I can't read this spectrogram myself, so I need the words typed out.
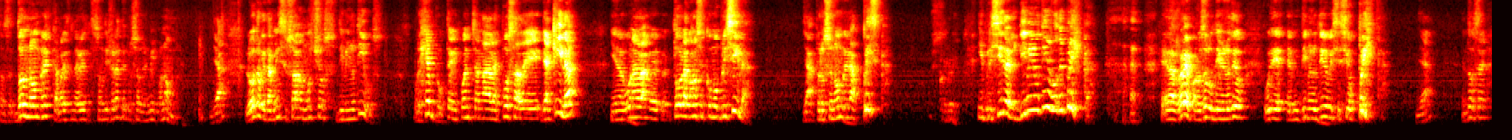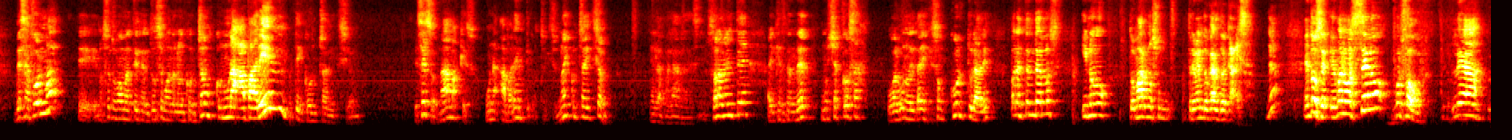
Entonces, dos nombres que aparecen de son diferentes, pero son el mismo nombre. ¿ya? Lo otro que también se usaban muchos diminutivos. Por ejemplo, ustedes encuentran a la esposa de, de Aquila y en alguna eh, todos la conocen como Priscila. ¿ya? Pero su nombre era Prisca. Y Priscila el diminutivo de Prisca. Era al revés, para nosotros un diminutivo, el diminutivo hubiese sido Prisca. ¿ya? Entonces, de esa forma, eh, nosotros vamos a entender entonces cuando nos encontramos con una aparente contradicción. Es eso, nada más que eso, una aparente contradicción. No hay contradicción en la palabra del Señor. Solamente hay que entender muchas cosas o algunos detalles que son culturales para entenderlos y no tomarnos un tremendo caldo de cabeza. ¿ya? Entonces, hermano Marcelo, por favor, lea.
